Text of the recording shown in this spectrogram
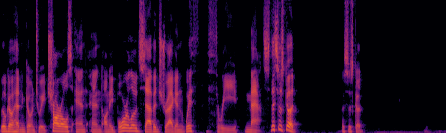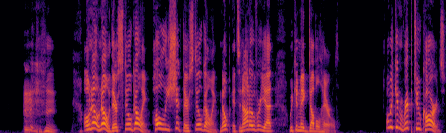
We'll go ahead and go into a Charles and end on a Borreload Savage Dragon with three mats. This is good. This is good. oh no, no, they're still going. Holy shit, they're still going. Nope, it's not over yet. We can make double Herald. We can rip two cards.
